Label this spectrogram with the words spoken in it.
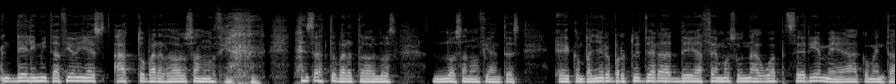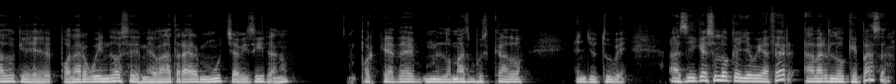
delimitación y es apto para todos los anunciantes. es apto para todos los, anunciantes. El compañero por Twitter de Hacemos una web serie me ha comentado que poner Windows me va a traer mucha visita, ¿no? Porque es de lo más buscado en YouTube. Así que eso es lo que yo voy a hacer, a ver lo que pasa.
